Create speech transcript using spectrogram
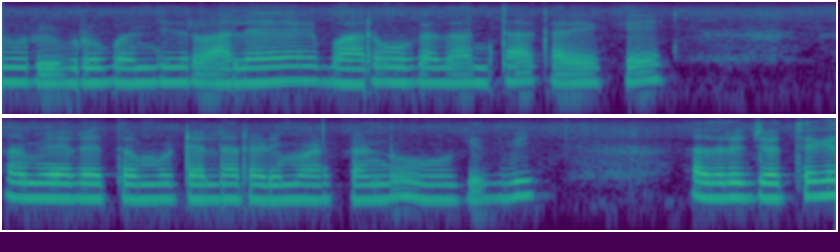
ಇವರಿಬ್ಬರು ಬಂದಿದ್ರು. ಅಲ್ಲೇ ಬಾರು ಹೋಗೋದ ಅಂತ ಕರೆಯೋಕ್ಕೆ ಆಮೇಲೆ ತಂಬಿಟ್ಟೆಲ್ಲ ರೆಡಿ ಮಾಡ್ಕೊಂಡು ಹೋಗಿದ್ವಿ. ಅದ್ರ ಜೊತೆಗೆ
